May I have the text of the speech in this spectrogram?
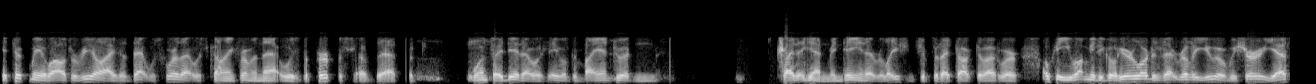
it took me a while to realize that that was where that was coming from and that was the purpose of that. But once I did, I was able to buy into it and try to, again, maintain that relationship that I talked about where, okay, you want me to go here, Lord? Is that really you? Are we sure? Yes.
